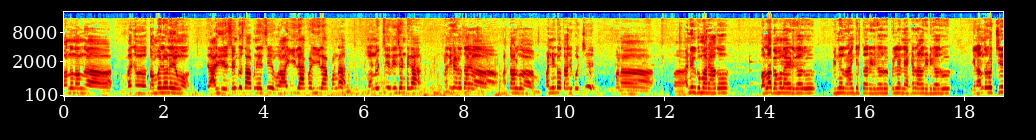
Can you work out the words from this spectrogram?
పంతొమ్మిది వందల తొంభైలోనే ఏమో. అది శంకుస్థాపన చేసి ఆ ఈ లేక ఈ లేకుండా మొన్న వచ్చి రీసెంట్గా పదిహేడో తారీఖు పద్నాలుగు పన్నెండో తారీఖు వచ్చి మన అనిల్ కుమార్ యాదవ్ బొల్లా బెమ్మనాయుడు గారు పిన్నెల రామకృష్ణారెడ్డి గారు పిల్లల వెంకటరామరెడ్డి గారు వీళ్ళందరూ వచ్చి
